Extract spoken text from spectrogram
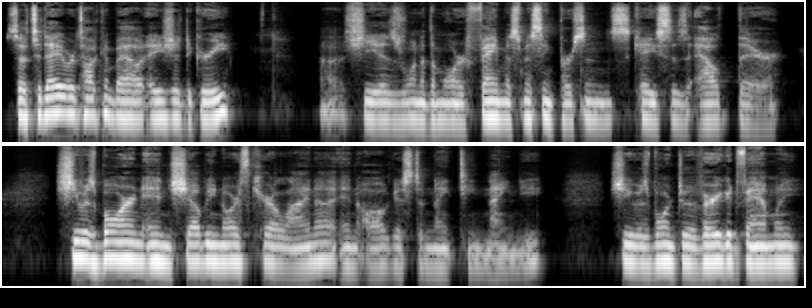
So today we're talking about Asha Degree. Uh, she is one of the more famous missing persons cases out there. She was born in Shelby, North Carolina in August of 1990. She was born to a very good family.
